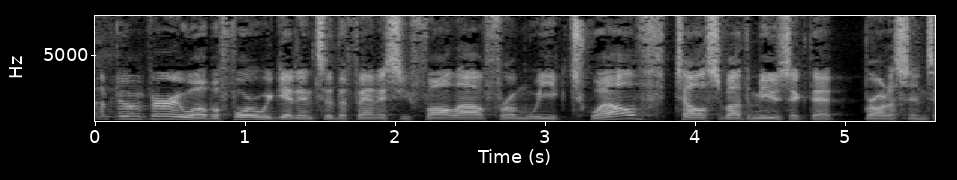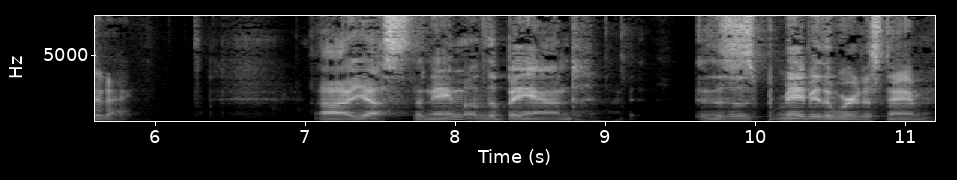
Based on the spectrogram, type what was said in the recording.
I'm doing very well. Before we get into the fantasy fallout from week 12, tell us about the music that brought us in today. Uh, yes, the name of the band. This is maybe the weirdest name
